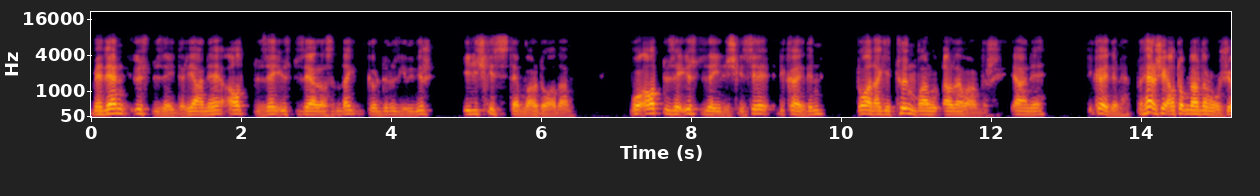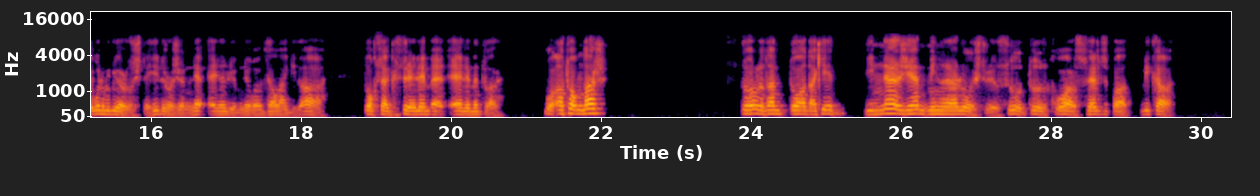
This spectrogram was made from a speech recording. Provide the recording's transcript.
Beden üst düzeydir. Yani alt düzey, üst düzey arasında gördüğünüz gibi bir ilişki sistem var doğada. Bu alt düzey, üst düzey ilişkisi dikkat edin doğadaki tüm varlıklarda vardır. Yani dikkat edin her şey atomlardan oluşuyor. Bunu biliyoruz işte. Hidrojen, ne, helyum, neon falan gibi. Aa, 90 küsur element, var. Bu atomlar sonradan doğadaki binlerce mineral oluşturuyor. Su, tuz, kuvars, feldspat, mika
